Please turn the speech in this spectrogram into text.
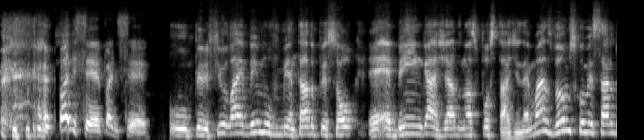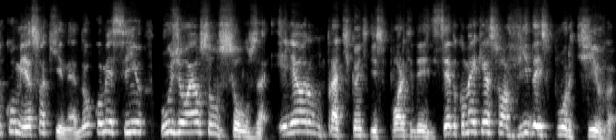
pode ser, pode ser o perfil lá é bem movimentado, o pessoal é, é, bem engajado nas postagens, né? Mas vamos começar do começo aqui, né? Do comecinho, o Joelson Souza, ele era um praticante de esporte desde cedo. Como é que é a sua vida esportiva?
